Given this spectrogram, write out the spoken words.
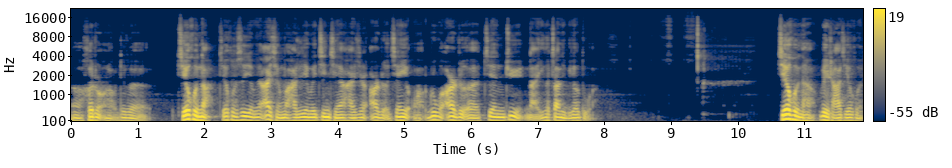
呃，何总啊，这个结婚呐，结婚是因为爱情吗？还是因为金钱？还是二者兼有啊？如果二者兼具，哪一个占的比较多？结婚呢？为啥结婚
